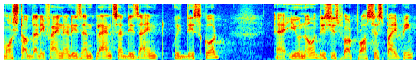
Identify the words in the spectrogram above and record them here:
Most of the refineries and plants are designed with this code. Uh, you know this is for process piping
